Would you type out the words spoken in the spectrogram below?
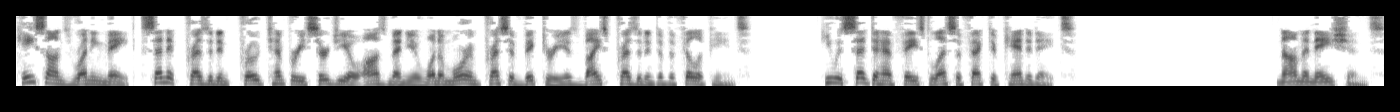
Quezon's running mate, Senate President pro tempore Sergio Osmeña won a more impressive victory as vice president of the Philippines. He was said to have faced less effective candidates. Nominations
